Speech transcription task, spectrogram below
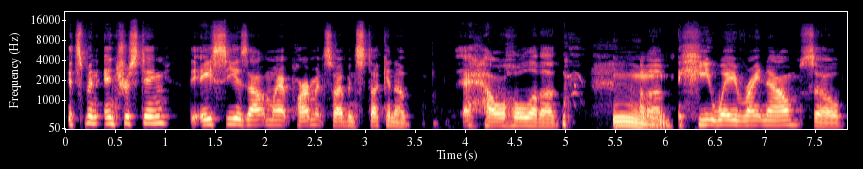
it's been interesting. The AC is out in my apartment, so I've been stuck in a, a hellhole of a Mm. of a heat wave right now. So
